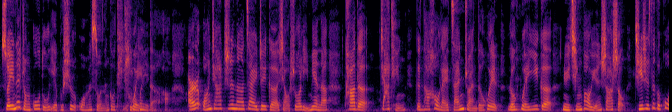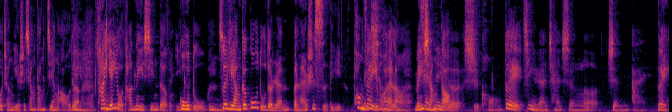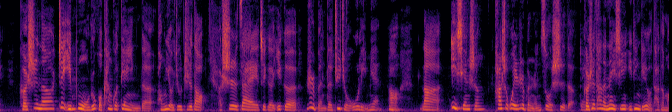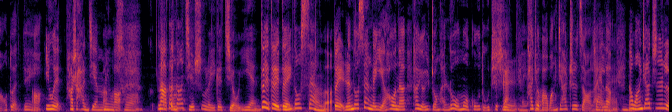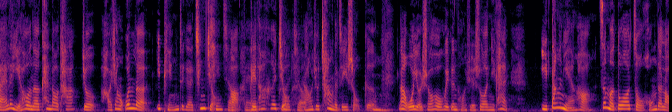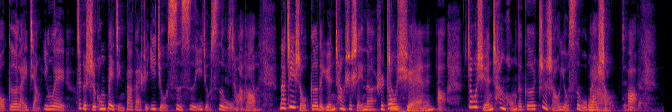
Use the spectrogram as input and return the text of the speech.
所以那种孤独也不是我们所能够体会的哈。而王佳芝呢，在这个小说里面呢，她的。家庭跟他后来辗转的会沦为一个女情报员杀手，其实这个过程也是相当煎熬的。他也有他内心的孤独，嗯、所以两个孤独的人本来是死敌，碰在一块了，没想到时空对竟然产生了真爱。对，可是呢，这一幕如果看过电影的朋友就知道，是在这个一个日本的居酒屋里面、嗯、啊。那易先生他是为日本人做事的，可是他的内心一定也有他的矛盾，对啊，因为他是汉奸嘛，没有错。啊、那刚刚结束了一个酒宴，对对对，人都散了，对，人都散了以后呢，他有一种很落寞孤独之感，他就把王佳芝找来了。来嗯、那王佳芝来了以后呢，看到他就好像温了一瓶这个清酒，清酒啊，陪他喝酒，喝酒然后就唱了这一首歌。嗯、那我有时候会跟同学说，你看。以当年哈这么多走红的老歌来讲，因为这个时空背景大概是一九四四、一九四五嘛哈，那这首歌的原唱是谁呢？是周璇啊。周璇唱红的歌至少有四五百首啊。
